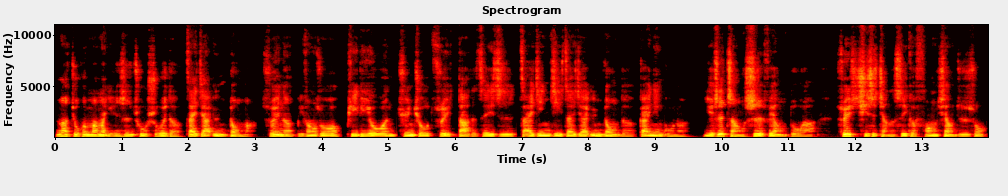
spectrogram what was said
那就会慢慢衍生出所谓的在家运动嘛。所以呢，比方说 P D O N 全球最大的这一支宅经济在家运动的概念股呢，也是涨势非常多啦。所以其实讲的是一个方向，就是说，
